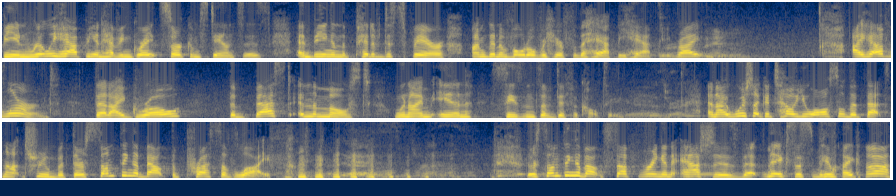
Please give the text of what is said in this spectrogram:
being really happy and having great circumstances and being in the pit of despair, I'm going to vote over here for the happy, happy, right? I have learned that I grow the best and the most when I'm in seasons of difficulty. And I wish I could tell you also that that's not true, but there's something about the press of life. There's something about suffering and ashes that makes us be like, ah,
